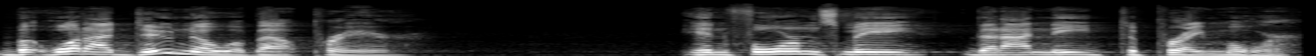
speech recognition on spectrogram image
But what I do know about prayer informs me that I need to pray more.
